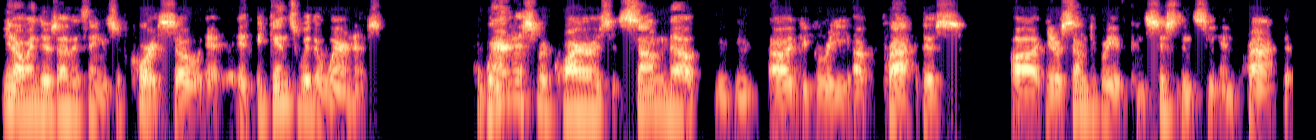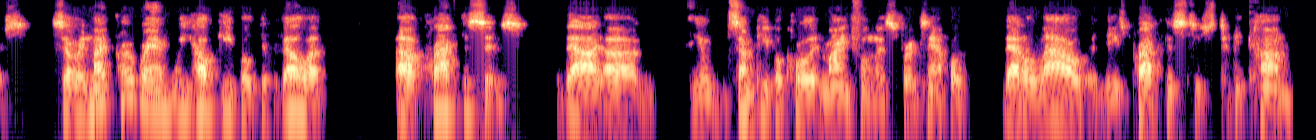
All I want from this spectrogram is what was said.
You know, and there's other things, of course. So it, it begins with awareness. Awareness requires some uh, degree of practice, uh, you know, some degree of consistency in practice. So in my program, we help people develop uh, practices that uh, you know some people call it mindfulness, for example, that allow these practices to become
